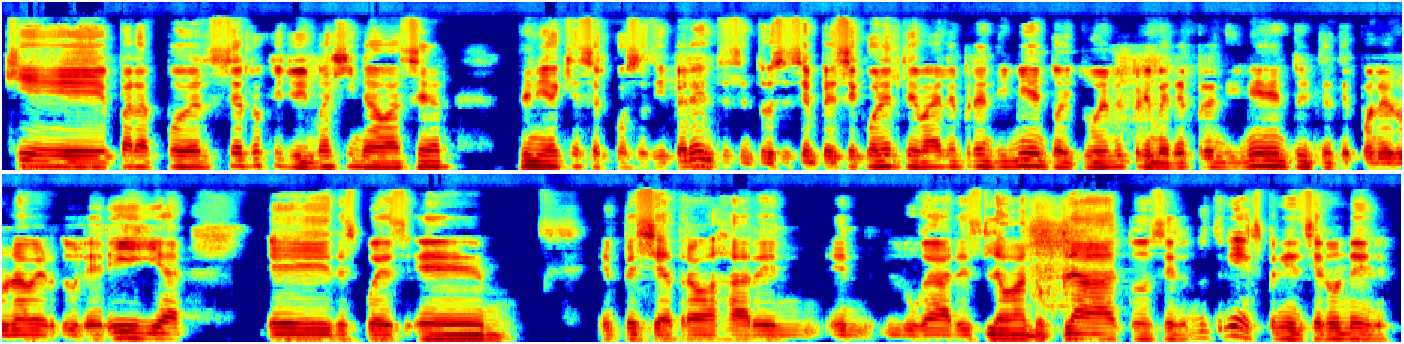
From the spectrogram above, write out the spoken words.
que para poder ser lo que yo imaginaba ser, tenía que hacer cosas diferentes. Entonces empecé con el tema del emprendimiento. Ahí tuve mi primer emprendimiento, intenté poner una verdulería. Eh, después eh, empecé a trabajar en, en, lugares lavando platos. No tenía experiencia, en un nene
